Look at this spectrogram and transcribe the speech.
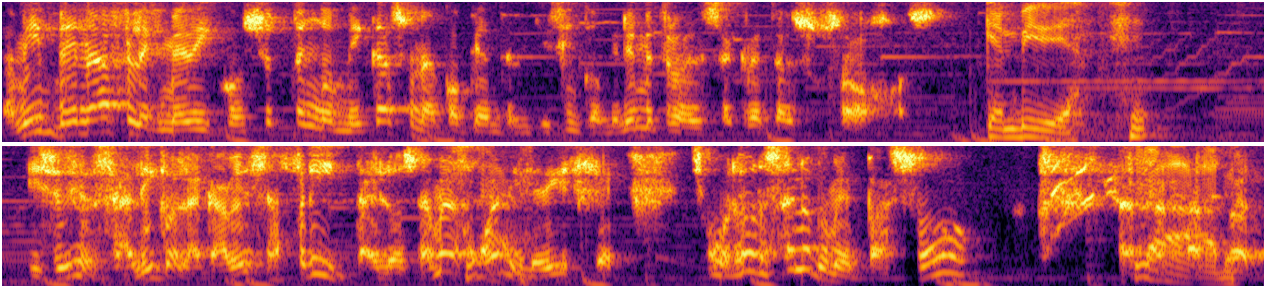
A mí Ben Affleck me dijo, yo tengo en mi casa una copia en 35 milímetros del secreto de sus ojos. Qué envidia. Y yo salí con la cabeza frita y lo llamé a Juan y le dije, yo, boludo, ¿sabes lo que me pasó? Claro.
